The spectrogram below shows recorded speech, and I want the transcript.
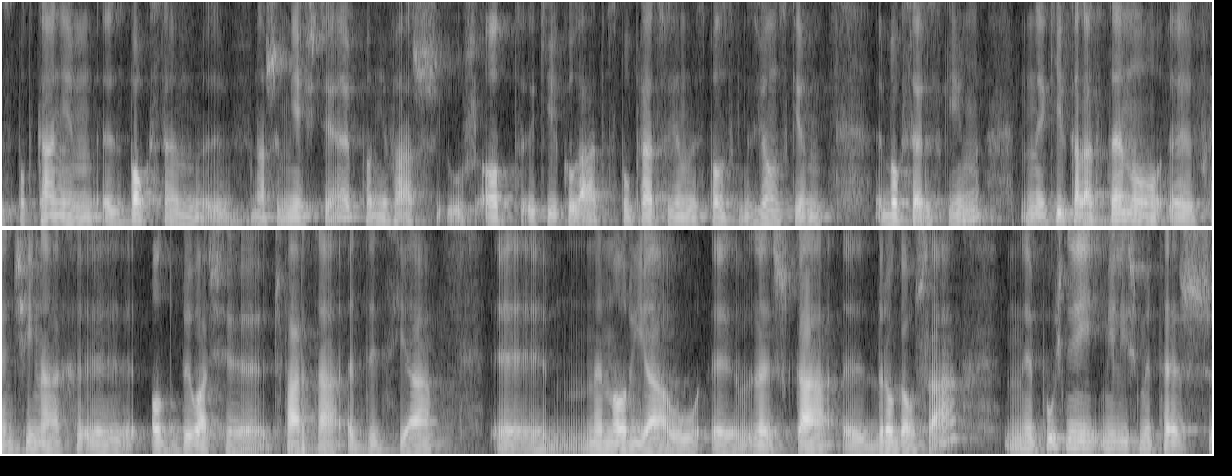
spotkaniem z boksem w naszym mieście, ponieważ już od kilku lat współpracujemy z Polskim Związkiem Bokserskim. Kilka lat temu y, w Chęcinach y, odbyła się czwarta edycja y, memoriał Leszka Drogosza. Później mieliśmy też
